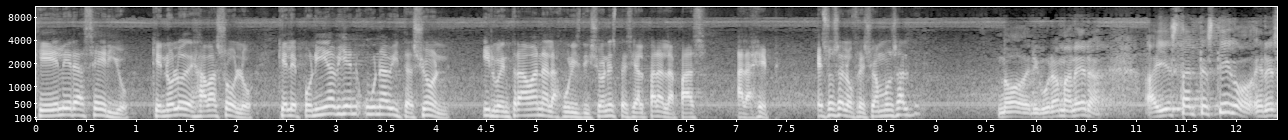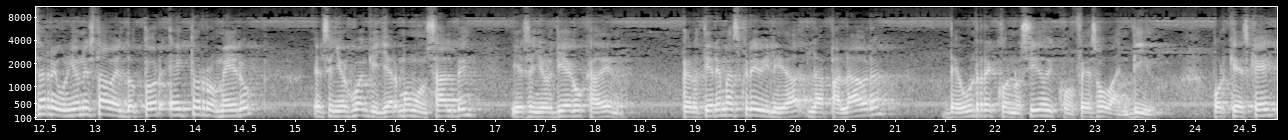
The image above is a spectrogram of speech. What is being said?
que él era serio, que no lo dejaba solo, que le ponía bien una habitación y lo entraban a la Jurisdicción Especial para la Paz, a la JEP. ¿Eso se lo ofreció a Monsalve? No, de ninguna manera. Ahí está el testigo. En esa reunión estaba el doctor Héctor Romero, el señor Juan Guillermo Monsalve y el señor Diego Cadena. Pero tiene más credibilidad la palabra de un reconocido y confeso bandido. Porque es que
